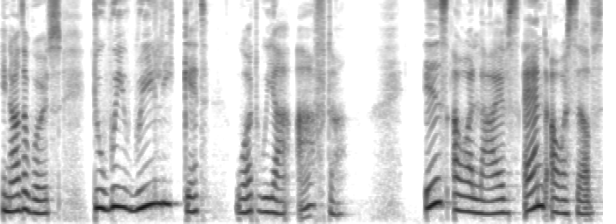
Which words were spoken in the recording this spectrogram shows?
In other words, do we really get what we are after? Is our lives and ourselves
